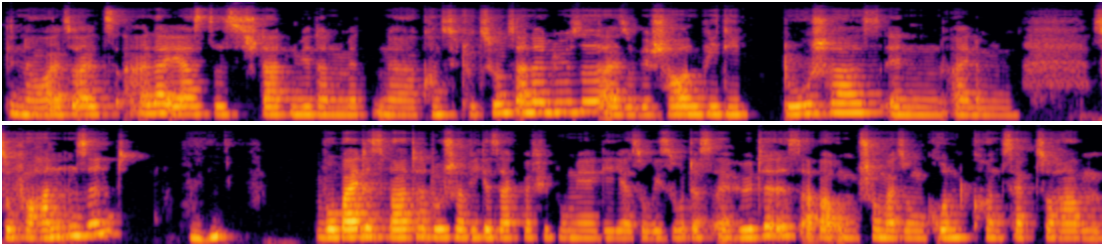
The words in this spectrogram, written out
Genau, also als allererstes starten wir dann mit einer Konstitutionsanalyse. Also wir schauen, wie die Doshas in einem so vorhanden sind. Mhm. Wobei das Vata-Dosha, wie gesagt, bei Fibromyalgie ja sowieso das Erhöhte ist, aber um schon mal so ein Grundkonzept zu haben,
